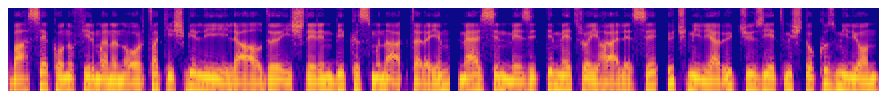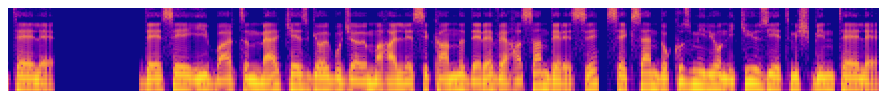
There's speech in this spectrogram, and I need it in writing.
Bahse konu firmanın ortak işbirliği ile aldığı işlerin bir kısmını aktarayım. Mersin Mezitli metro ihalesi, 3 milyar 379 milyon TL. DSİ Bartın Merkez Gölbucağı Mahallesi Kanlıdere ve Hasan Deresi, 89 milyon 270 bin TL.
